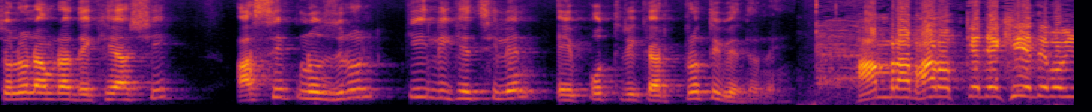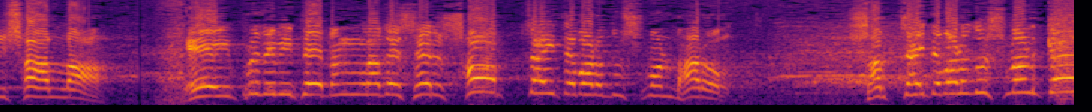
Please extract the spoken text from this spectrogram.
চলুন আমরা দেখে আসি আসিফ নজরুল কি লিখেছিলেন এই পত্রিকার প্রতিবেদনে? আমরা ভারতকে দেখিয়ে দেব ইনশাআল্লাহ। এই পৃথিবীতে বাংলাদেশের সবচাইতে বড় দুশ্মন ভারত। সবচাইতে বড় দুশ্মন কে?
